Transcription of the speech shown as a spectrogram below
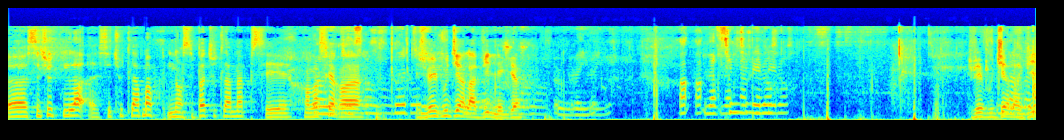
Euh, c'est toute la, c'est toute la map. Non, c'est pas toute la map. C'est, on va Ah, faire. euh, je vais vous dire la ville, les gars. Ah, merci, ma belle. Je vais vous dire la ville.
